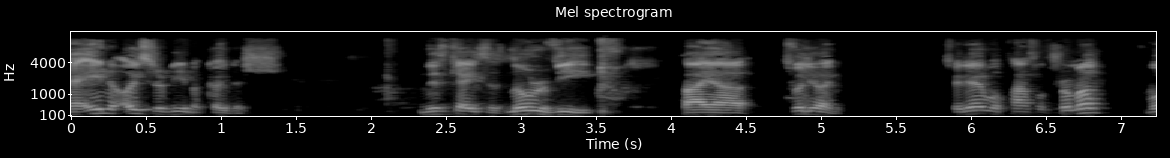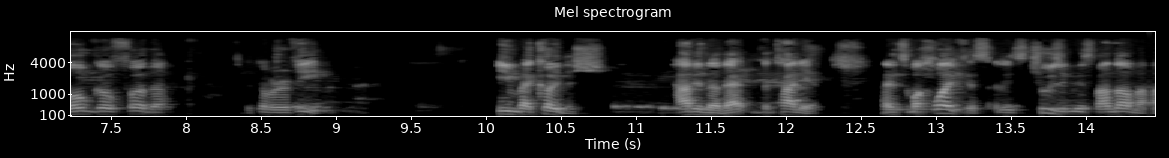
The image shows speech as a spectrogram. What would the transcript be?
There ain't oyster revi b'kodesh. In this case, there's no revi by a. Today we'll pass on truma. Won't go further to become a revi in by Kodesh. How do you know that? Tanya. And it's Machloikas, and it's choosing this Mandama.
